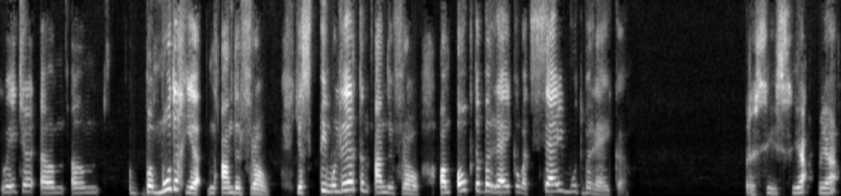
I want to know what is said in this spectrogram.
weet je, um, bemoedig je een andere vrouw. Je stimuleert een andere vrouw om ook te bereiken wat zij moet bereiken. Precies, ja, ja,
